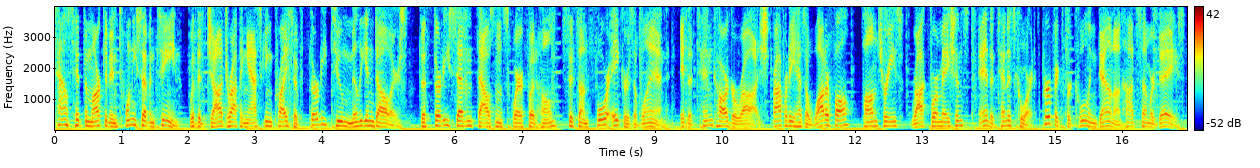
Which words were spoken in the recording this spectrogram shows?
house hit the market in 2017 with a jaw-dropping asking price of $32 million. The 37,000 square foot home sits on 4 acres of land. It's a 10-car garage. Property has a waterfall, palm trees, rock formations, and a tennis court, perfect for cooling down on hot summer days.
